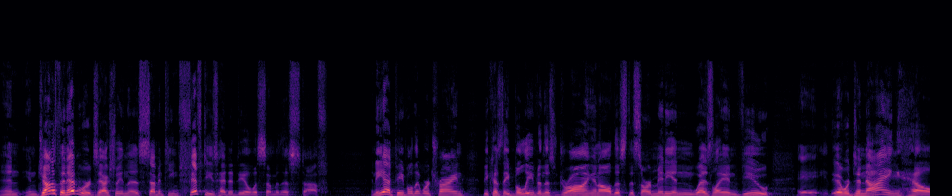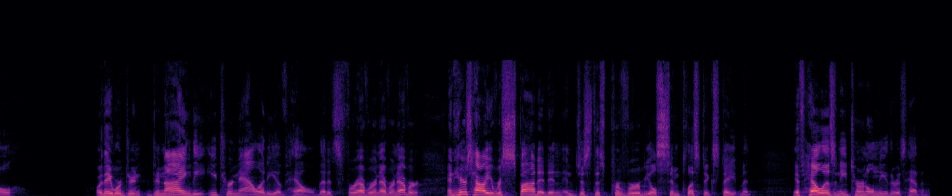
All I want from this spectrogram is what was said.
And, and Jonathan Edwards, actually in the 1750s, had to deal with some of this stuff. And he had people that were trying, because they believed in this drawing and all this, this Arminian Wesleyan view, eh, they were denying hell, or they were de- denying the eternality of hell, that it's forever and ever and ever. And here's how he responded in, in just this proverbial simplistic statement If hell isn't eternal, neither is heaven.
